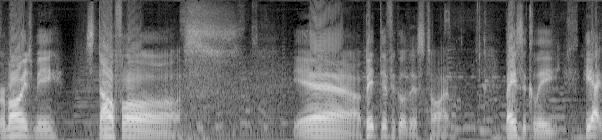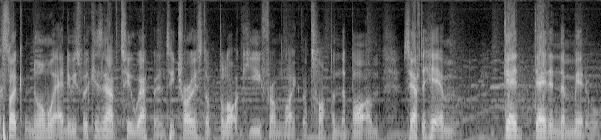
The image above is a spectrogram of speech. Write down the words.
Reminds me, Stalfos. Yeah, a bit difficult this time. Basically, he acts like normal enemies because he have two weapons. He tries to block you from like the top and the bottom, so you have to hit him dead dead in the middle.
